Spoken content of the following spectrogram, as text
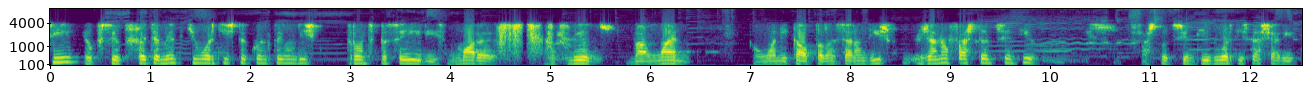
sim, eu percebo perfeitamente que um artista quando tem um disco pronto para sair e demora uns meses, vá um ano, ou um ano e tal para lançar um disco, já não faz tanto sentido. Isso faz todo sentido o artista achar isso.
